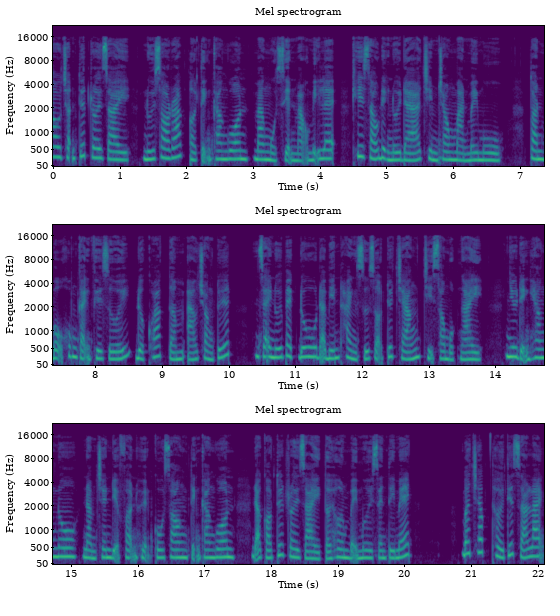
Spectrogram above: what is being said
sau trận tuyết rơi dày, núi Sorak ở tỉnh Kangwon mang một diện mạo mỹ lệ khi sáu đỉnh núi đá chìm trong màn mây mù. Toàn bộ khung cảnh phía dưới được khoác tấm áo choàng tuyết. Dãy núi Bạch Đu đã biến thành xứ sở tuyết trắng chỉ sau một ngày. Như đỉnh Hang Nô nằm trên địa phận huyện Cô Song, tỉnh Kangwon đã có tuyết rơi dày tới hơn 70 cm. Bất chấp thời tiết giá lạnh,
